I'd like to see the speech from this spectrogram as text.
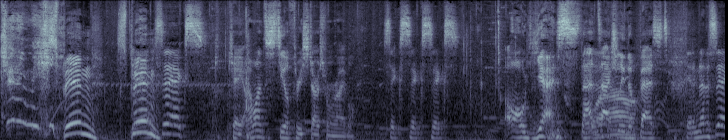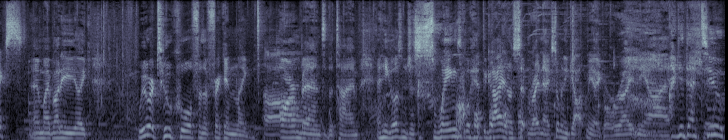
kidding me? Spin, spin. Six. Okay, I want to steal three stars from rival. Six, six, six. Oh yes, that's Wow. actually the best. Hit another six. And my buddy like. We were too cool for the freaking like armbands at the time, and he goes and just swings to go hit the guy, and I was sitting right next to him, and he got me like right in the eye. I did that too.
